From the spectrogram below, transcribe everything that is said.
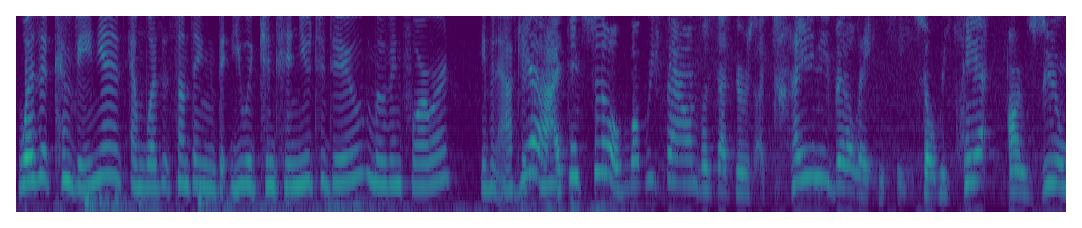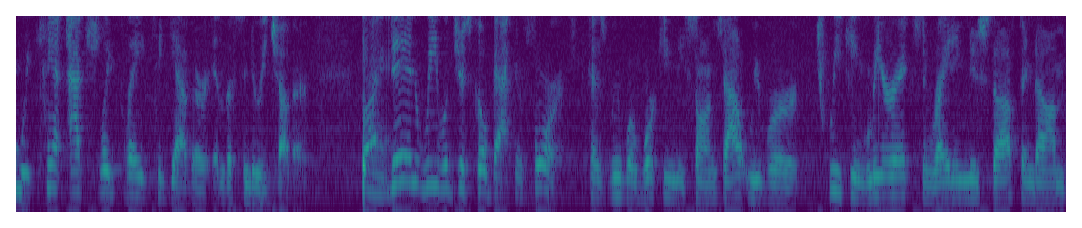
was it convenient and was it something that you would continue to do moving forward, even after? Yeah, I think so. What we found was that there's a tiny bit of latency. So we can't, on Zoom, we can't actually play together and listen to each other. But Right. then we would just go back and forth because we were working these songs out. We were tweaking lyrics and writing new stuff. And um,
